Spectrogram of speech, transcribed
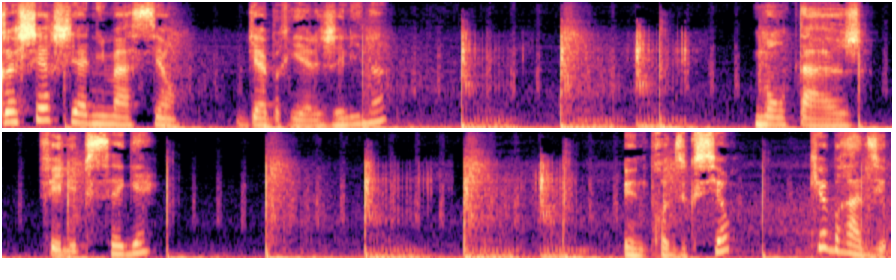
Recherche et animation, Gabriel Gélina. Montage, Philippe Séguin. Une production, Cube Radio.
